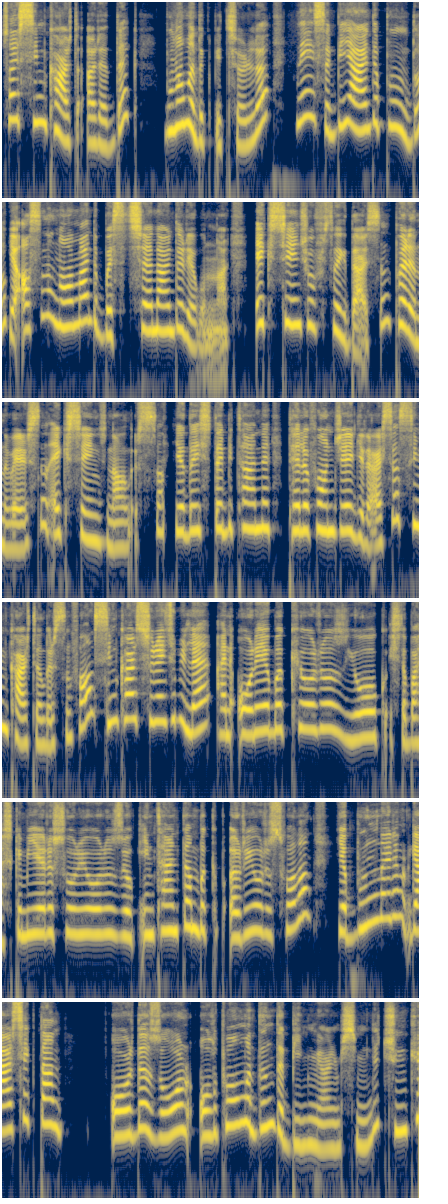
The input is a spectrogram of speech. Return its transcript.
Sonra sim kart aradık bulamadık bir türlü. Neyse bir yerde bulduk. Ya aslında normalde basit şeylerdir ya bunlar. Exchange ofise gidersin, paranı verirsin, exchange'ini alırsın. Ya da işte bir tane telefoncuya girersin, sim kart alırsın falan. Sim kart süreci bile hani oraya bakıyoruz, yok işte başka bir yere soruyoruz, yok internetten bakıp arıyoruz falan. Ya bunların gerçekten orada zor olup olmadığını da bilmiyorum şimdi. Çünkü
